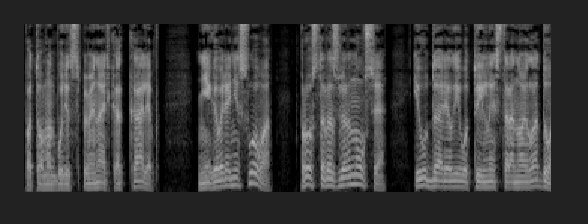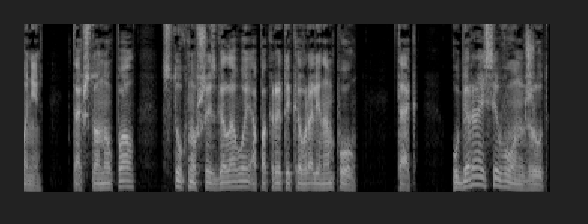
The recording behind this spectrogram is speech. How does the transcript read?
Потом он будет вспоминать, как Калиб, не говоря ни слова, просто развернулся и ударил его тыльной стороной ладони, так что он упал, стукнувшись головой о покрытый ковролином пол. «Так, убирайся вон, Джуд»,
